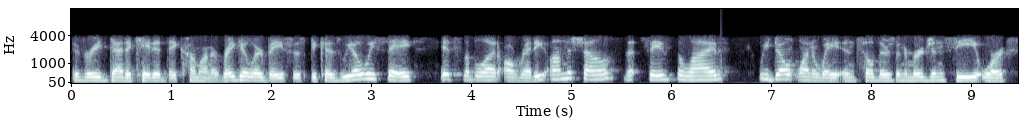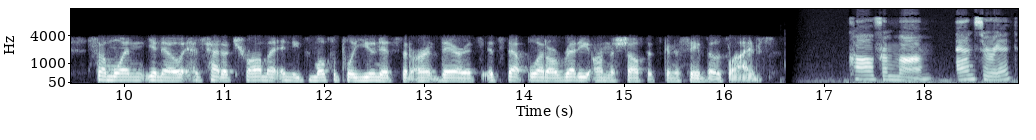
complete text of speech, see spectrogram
they're very dedicated they come on a regular basis because we always say it's the blood already on the shelves that saves the lives we don't want to wait until there's an emergency or someone you know has had a trauma and needs multiple units that aren't there it's it's that blood already on the shelf that's going to save those lives Call from mom. Answer it.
